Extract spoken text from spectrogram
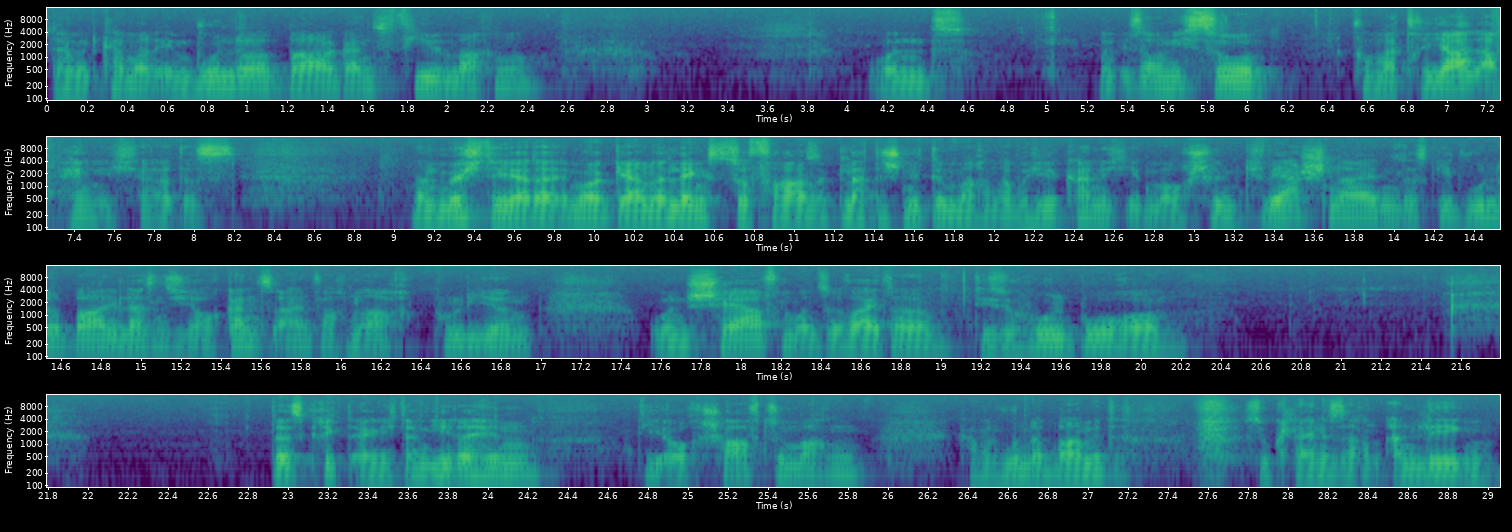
Damit kann man eben wunderbar ganz viel machen. Und man ist auch nicht so vom Material abhängig. Ja? Das, man möchte ja da immer gerne längs zur Phase glatte Schnitte machen, aber hier kann ich eben auch schön querschneiden. Das geht wunderbar. Die lassen sich auch ganz einfach nachpolieren und schärfen und so weiter. Diese Hohlbohrer. Das kriegt eigentlich dann jeder hin, die auch scharf zu machen. Kann man wunderbar mit so kleine Sachen anlegen,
